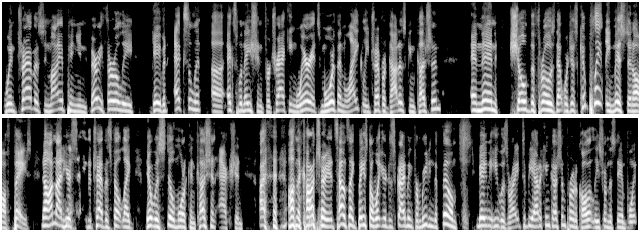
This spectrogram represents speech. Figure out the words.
when Travis, in my opinion, very thoroughly gave an excellent uh, explanation for tracking where it's more than likely Trevor got his concussion. And then showed the throws that were just completely missed and off base. Now, I'm not here yeah. saying that Travis felt like there was still more concussion action. I, on the contrary, it sounds like based on what you're describing from reading the film, maybe he was right to be out of concussion protocol, at least from the standpoint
